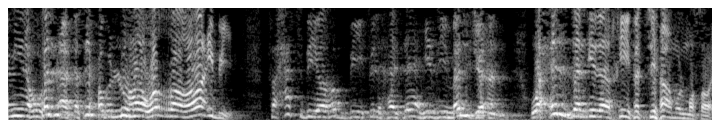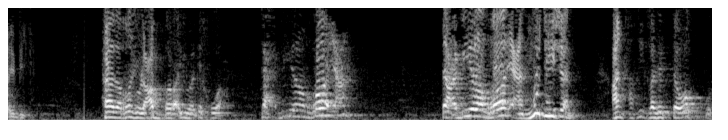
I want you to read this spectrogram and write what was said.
يمينه فجأة تسح باللهى والرغائب. فحسبي يا ربي في الهزاهز ملجأ وحرزا إذا خيفت سهام المصائب. هذا الرجل عبر أيها الإخوة تعبيرا رائعا. تعبيرا رائعا مدهشا عن حقيقة التوكل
